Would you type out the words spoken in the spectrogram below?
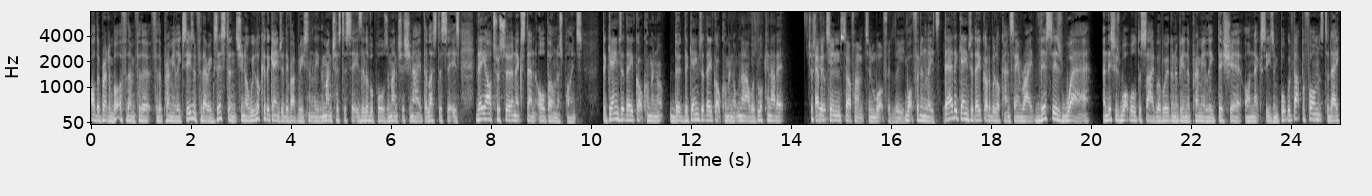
are the bread and butter for them for the for the Premier League season for their existence. You know, we look at the games that they've had recently: the Manchester Cities, the Liverpool's, the Manchester United, the Leicester Cities. They are to a certain extent all bonus points the games that they've got coming up, the, the games that they've got coming up now, was looking at it just Everton, Southampton, Watford, Leeds. Watford and Leeds. Yeah. They're the games that they've got to be looking at and saying, right, this is where, and this is what will decide whether we're going to be in the Premier League this year or next season. But with that performance today,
